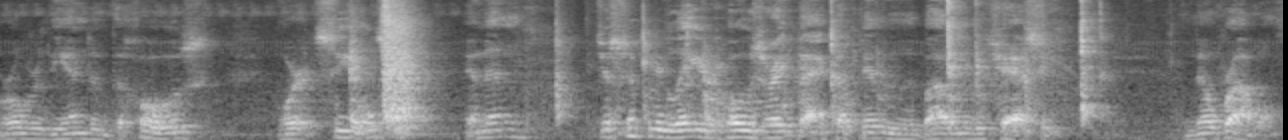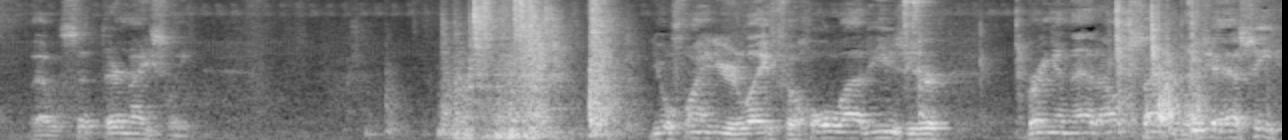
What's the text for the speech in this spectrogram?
or over the end of the hose where it seals. And then just simply lay your hose right back up into the bottom of the chassis. No problem. That'll sit there nicely. You'll find your life a whole lot easier bringing that outside of the chassis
